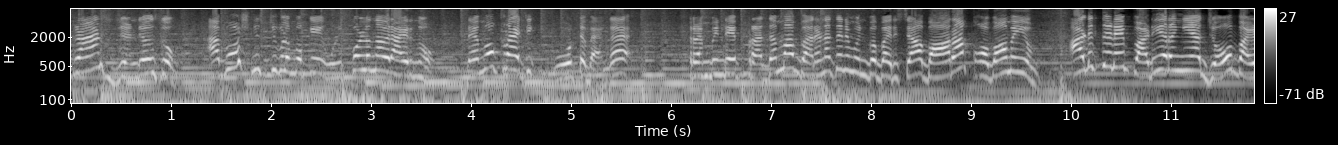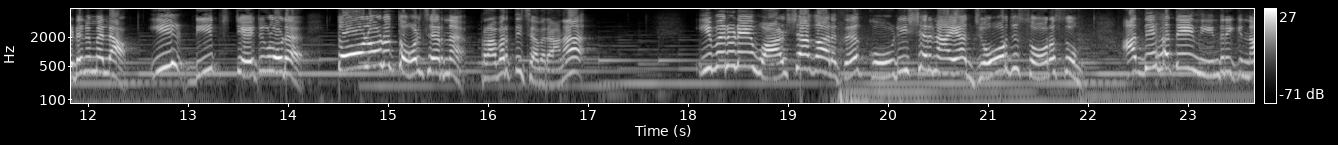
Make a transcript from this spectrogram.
ട്രാൻസ്ജെൻഡേഴ്സും അബോഷനിസ്റ്റുകളും ഒക്കെ ഉൾക്കൊള്ളുന്നവരായിരുന്നു ഡെമോക്രാറ്റിക് വോട്ട് ബാങ്ക് ട്രംപിന്റെ പ്രഥമ ഭരണത്തിന് മുൻപ് ഭരിച്ച ബാറാക് ഒബാമയും അടുത്തിടെ പടിയിറങ്ങിയ ജോ ബൈഡനുമെല്ലാം ഈ ഡീപ് സ്റ്റേറ്റുകളോട് തോളോട് തോൾ ചേർന്ന് പ്രവർത്തിച്ചവരാണ്. ഇവരുടെ വാഴ്ചാകാലത്ത് കോടീശ്വരനായ ജോർജ് സോറസും അദ്ദേഹത്തെ നിയന്ത്രിക്കുന്ന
